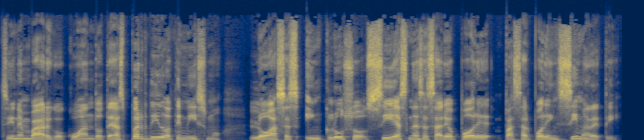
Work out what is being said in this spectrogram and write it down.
Sin embargo, cuando te has perdido a ti mismo, lo haces incluso si es necesario e, pasar por encima de ti.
